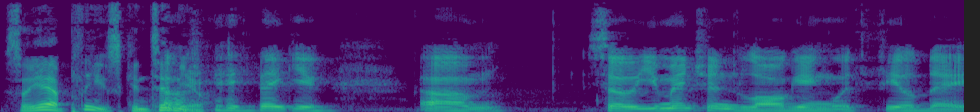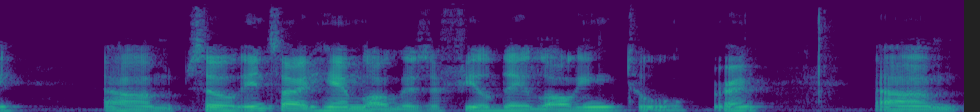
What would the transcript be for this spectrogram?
So yeah, please continue. Okay, thank you. Um, so you mentioned logging with Field Day. Um, so inside Hamlog, there's a Field Day logging tool, right? Um,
